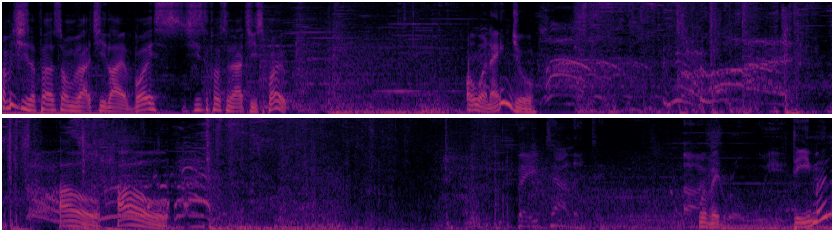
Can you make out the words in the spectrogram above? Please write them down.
I mean, she's the first one with actually like voice. She's the first one that actually spoke. Oh, an angel. Oh, oh. Fatality. With a demon?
